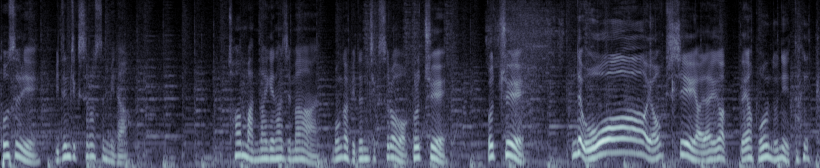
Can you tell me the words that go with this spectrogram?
토스리 믿음직스럽습니다. 처음 만나긴 하지만 뭔가 믿음직스러워. 그렇지? 그렇지? 근데 오 역시. 야, 내가 내가 보는 눈이 있다니까.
